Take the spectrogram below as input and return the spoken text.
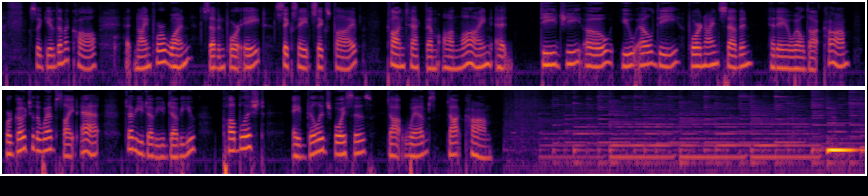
So give them a call at 941 748 6865. Contact them online at dgould497 at AOL.com or go to the website at www.publishedavillagevoices.webs.com. Good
